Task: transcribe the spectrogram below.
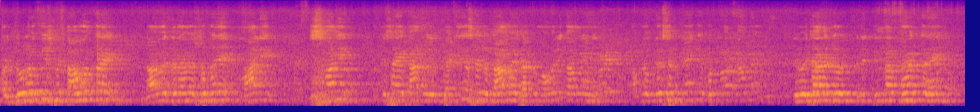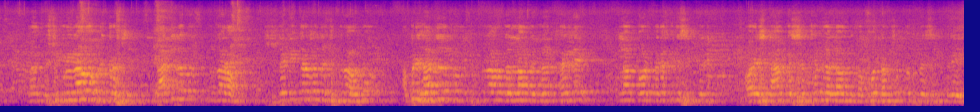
اور جو لوگ بھی اس میں تعاون کریں، دعوے دن میں سکھنے مالی، جسمانی جیسا یہ کام یہ پیکیجز کا جو کام ہے، ذاتی معمولی کام نہیں ہے۔ آپ لوگ دیکھ سکتے ہیں کہ بہت بڑا کام ہے۔ یہ بیچارے جو دن رات محنت کریں شکر گزار ہوں اپنی طرف سے ذاتی طور پر شکر گزار ہوں سوسائٹی کی طرف سے تو شکر ہوں اپنے ذاتی طور پر شکر گزار ہوں کہ اللہ کے خیر دے اللہ کو اور ترقی نصیب کرے اور اس کام کے سلسلے میں اللہ کی مقصد ہم سب کو نصیب کرے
